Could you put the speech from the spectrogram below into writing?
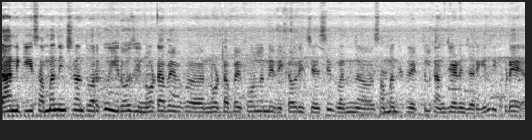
దానికి సంబంధించినంత వరకు ఈరోజు ఈ నూట యాభై నూట డెబ్బై ఫోన్లని రికవరీ చేసి వన్ సంబంధిత వ్యక్తులకు అందజేయడం జరిగింది. ఇప్పుడే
